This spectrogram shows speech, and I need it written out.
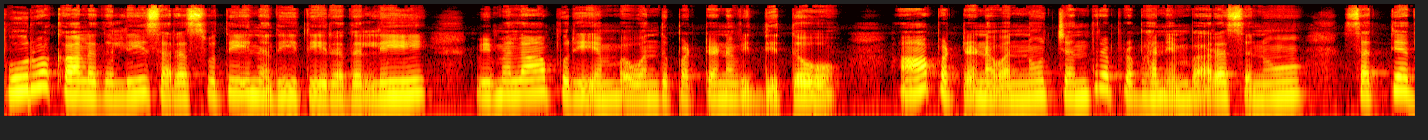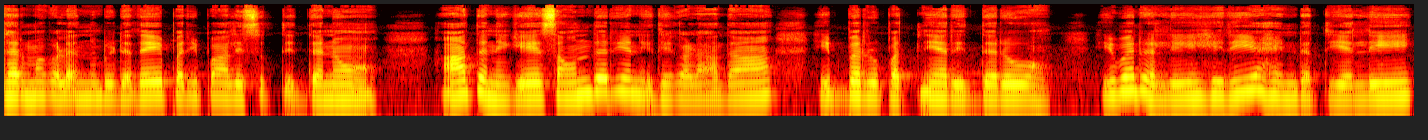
ಪೂರ್ವಕಾಲದಲ್ಲಿ ಸರಸ್ವತಿ ನದಿ ತೀರದಲ್ಲಿ ವಿಮಲಾಪುರಿ ಎಂಬ ಒಂದು ಪಟ್ಟಣವಿದ್ದಿತು ಆ ಪಟ್ಟಣವನ್ನು ಚಂದ್ರಪ್ರಭನೆಂಬ ಅರಸನು ಸತ್ಯಧರ್ಮಗಳನ್ನು ಬಿಡದೆ ಪರಿಪಾಲಿಸುತ್ತಿದ್ದನು. ಆತನಿಗೆ ಸೌಂದರ್ಯ ನಿಧಿಗಳಾದ ಇಬ್ಬರು ಪತ್ನಿಯರಿದ್ದರು. ಇವರಲ್ಲಿ ಹಿರಿಯ ಹೆಂಡತಿಯಲ್ಲಿ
